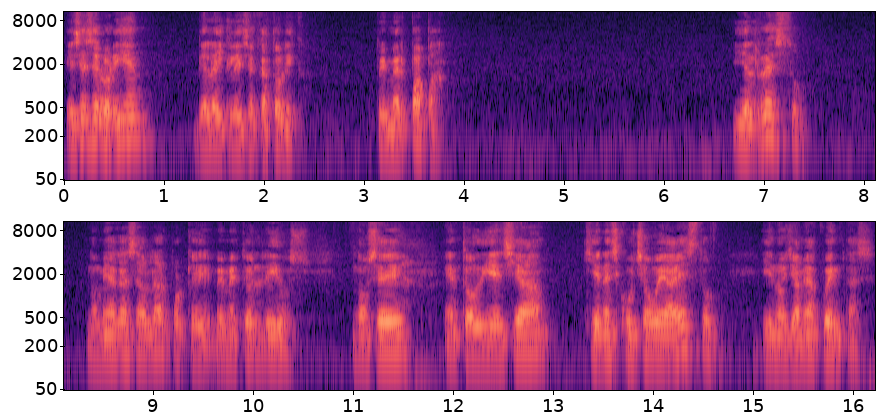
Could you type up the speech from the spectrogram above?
ese es el origen de la iglesia católica. Primer papa. Y el resto, no me hagas hablar porque me meto en líos. No sé en tu audiencia quién escucha o vea esto y nos llame a cuentas.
